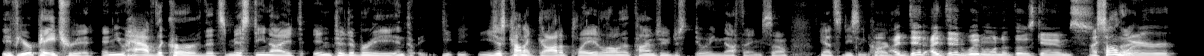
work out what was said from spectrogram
if you're Patriot and you have the curve that's Misty Knight into debris, into you, you just kind of got to play it a lot of the times. Or you're just doing nothing. So yeah, it's a decent card. I did I did win one of those games. I saw that where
